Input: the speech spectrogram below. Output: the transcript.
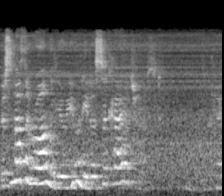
there's nothing wrong with you, you need a psychiatrist. Okay?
